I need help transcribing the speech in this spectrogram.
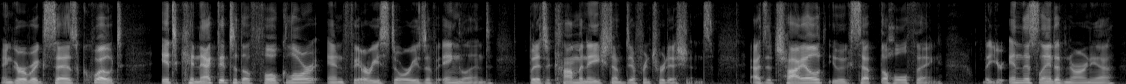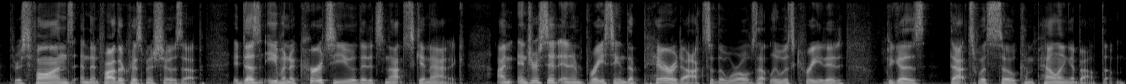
And Gerwig says, quote, it's connected to the folklore and fairy stories of England, but it's a combination of different traditions. As a child, you accept the whole thing that you're in this land of Narnia, There's fauns, and then Father Christmas shows up. It doesn't even occur to you that it's not schematic. I'm interested in embracing the paradox of the worlds that Lewis created because that's what's so compelling about them.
